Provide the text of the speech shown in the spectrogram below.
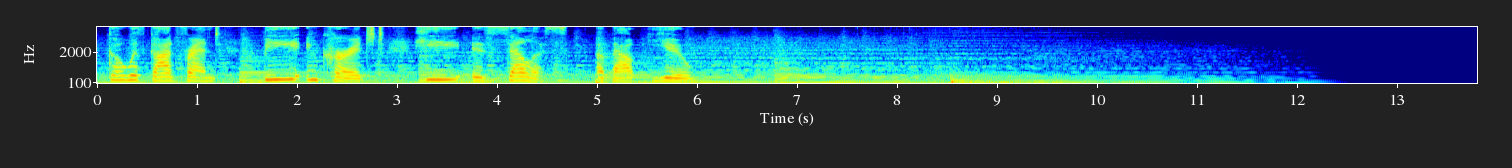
Go with God, friend. Be encouraged. He is zealous about you.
